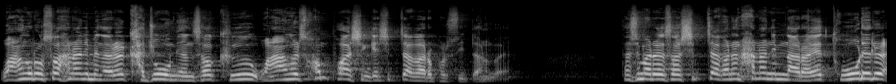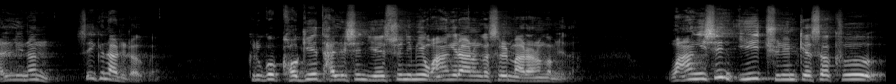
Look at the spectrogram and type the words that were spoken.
왕으로서 하나님의 나라를 가져오면서 그 왕을 선포하신 게 십자가로 볼 수 있다는 거예요. 다시 말해서 십자가는 하나님 나라의 도래를 알리는 시그널이라고요. 그리고 거기에 달리신 예수님이 왕이라는 것을 말하는 겁니다. 왕이신 이 주님께서 그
